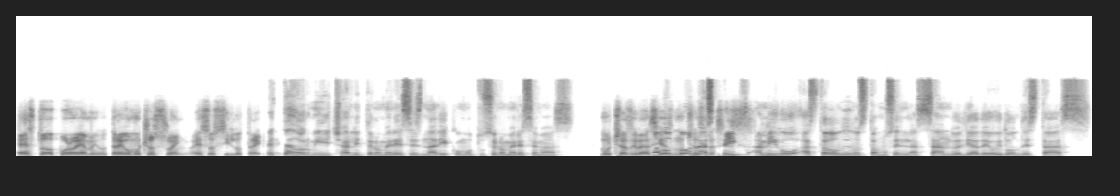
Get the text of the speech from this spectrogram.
Es todo por hoy, amigo. Traigo mucho sueño, eso sí lo traigo. Vete a dormir, Charlie, te lo mereces. Nadie como tú se lo merece más. Muchas gracias. muchas gracias. amigo, ¿hasta dónde nos estamos enlazando el día de hoy? ¿Dónde estás?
